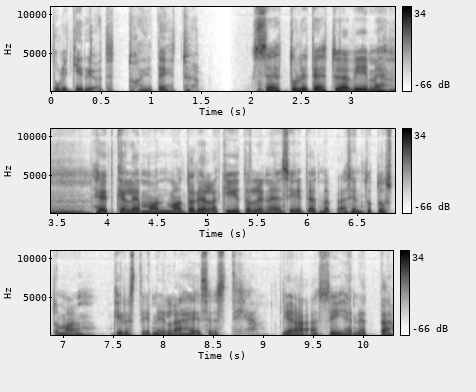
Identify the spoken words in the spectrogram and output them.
tuli kirjoitettua ja tehtyä? Se tuli tehtyä viime hetkelle. Mä oon, mä oon todella kiitollinen siitä, että mä pääsin tutustumaan Kirstiin niin läheisesti ja, ja siihen, että,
